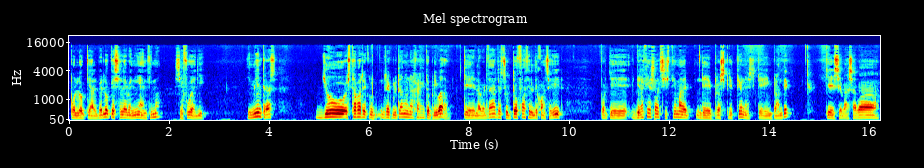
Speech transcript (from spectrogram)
por lo que al ver lo que se le venía encima, se fue allí. Y mientras, yo estaba reclutando un ejército privado, que la verdad resultó fácil de conseguir, porque gracias al sistema de, proscripciones que implanté, que se basaba,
